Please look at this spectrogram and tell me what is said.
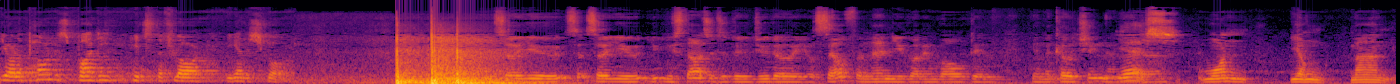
your opponent's body hits the floor. You get a score. So you, so, so you, you started to do judo yourself, and then you got involved in in the coaching? And, yes, uh, one young man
